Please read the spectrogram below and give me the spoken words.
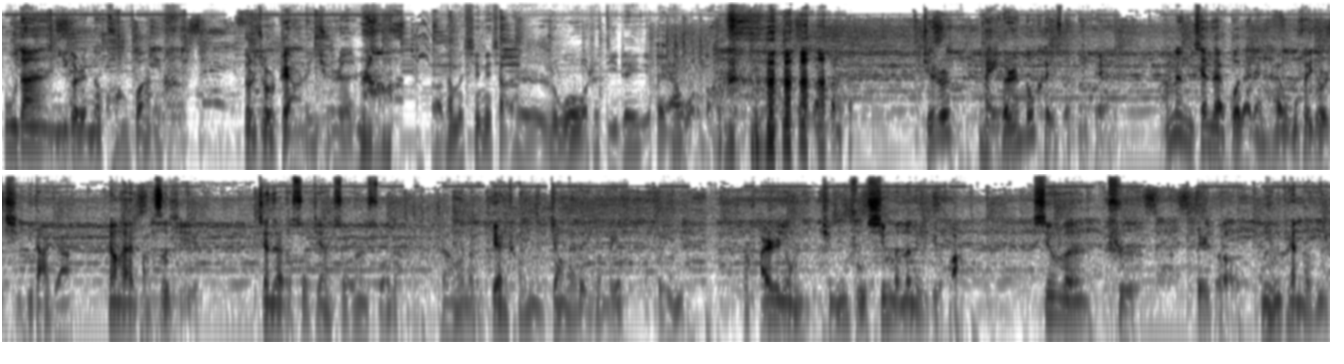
孤单一个人的狂欢，就是就是这样的一群人，知道吗？然后他们心里想的是，如果我是 DJ，你会爱我吗？其实每个人都可以做 DJ，咱们现在过载电台无非就是启迪大家，将来把自己现在的所见所闻所感，然后呢变成将来的一个美好的回忆。还是用评述新闻的那句话，新闻是这个明天的历史，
